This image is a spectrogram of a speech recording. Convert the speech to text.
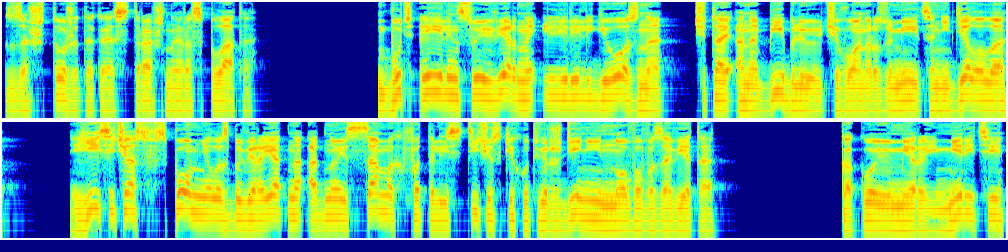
За что же такая страшная расплата? Будь Эйлин суеверна или религиозна, Читай она Библию, чего она, разумеется, не делала, ей сейчас вспомнилось бы, вероятно, одно из самых фаталистических утверждений Нового Завета. «Какую мерой мерите,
